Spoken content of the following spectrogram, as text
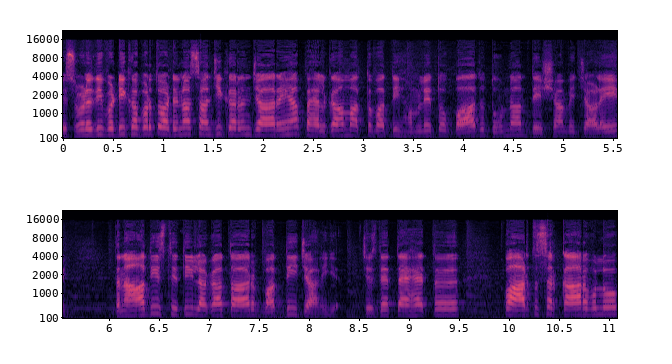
ਇਸ ਵੇਲੇ ਦੀ ਵੱਡੀ ਖਬਰ ਤੁਹਾਡੇ ਨਾਲ ਸਾਂਝੀ ਕਰਨ ਜਾ ਰਹੇ ਹਾਂ। ਪਹਿਲਗਾਮ ਅੱਤਵਾਦੀ ਹਮਲੇ ਤੋਂ ਬਾਅਦ ਦੋਨਾਂ ਦੇਸ਼ਾਂ ਵਿਚਾਲੇ ਤਣਾਅ ਦੀ ਸਥਿਤੀ ਲਗਾਤਾਰ ਵੱਧਦੀ ਜਾ ਰਹੀ ਹੈ, ਜਿਸ ਦੇ ਤਹਿਤ ਭਾਰਤ ਸਰਕਾਰ ਵੱਲੋਂ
